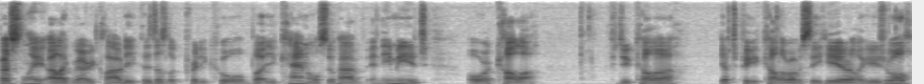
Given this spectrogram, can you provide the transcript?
Personally, I like very cloudy because it does look pretty cool, but you can also have an image or a color. If you do color, you have to pick a color obviously here like usual.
